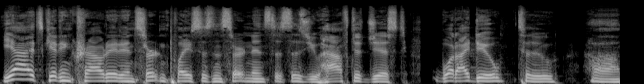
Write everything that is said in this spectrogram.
Yeah, it's getting crowded in certain places, in certain instances. You have to just, what I do to uh,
